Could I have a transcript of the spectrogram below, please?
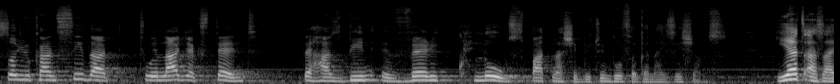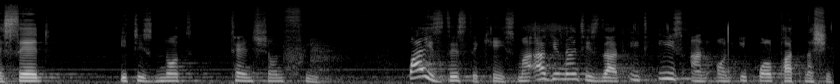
So you can see that to a large extent, there has been a very close partnership between both organizations. Yet, as I said, it is not tension free. Why is this the case? My argument is that it is an unequal partnership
